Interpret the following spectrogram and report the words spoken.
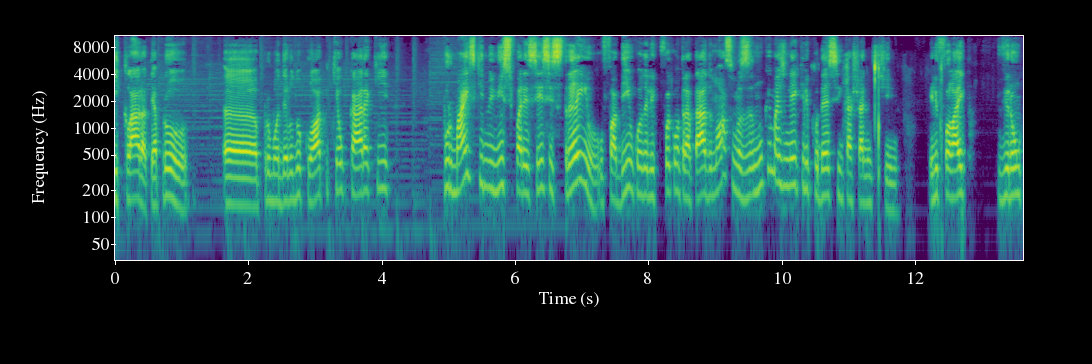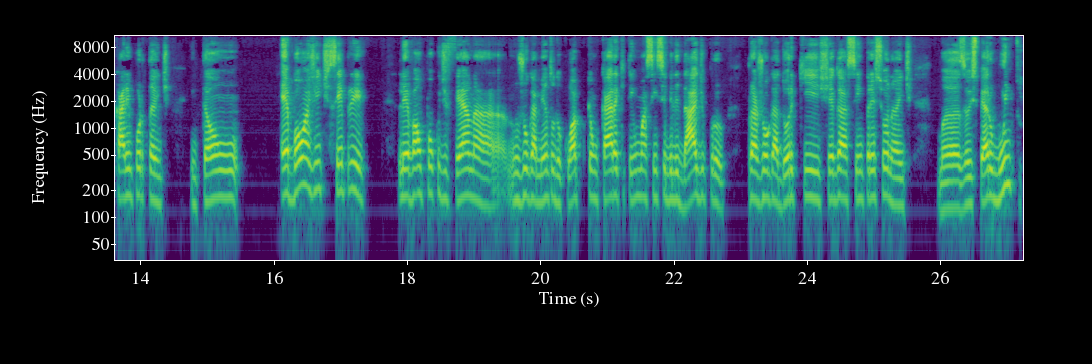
E claro, até pro, uh, pro modelo do Klopp, que é o cara que, por mais que no início parecesse estranho, o Fabinho, quando ele foi contratado, nossa, mas eu nunca imaginei que ele pudesse se encaixar nesse time. Ele foi lá e virou um cara importante. Então, é bom a gente sempre levar um pouco de fé na, no julgamento do Klopp, porque é um cara que tem uma sensibilidade para jogador que chega a ser impressionante. Mas eu espero muito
